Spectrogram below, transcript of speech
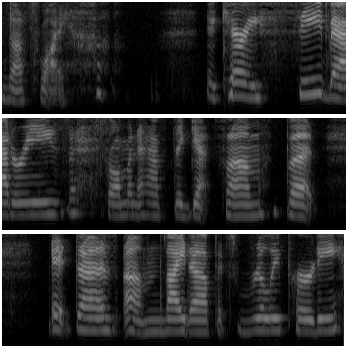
That's why. It carries C batteries, so I'm going to have to get some. But it does um, light up. It's really pretty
